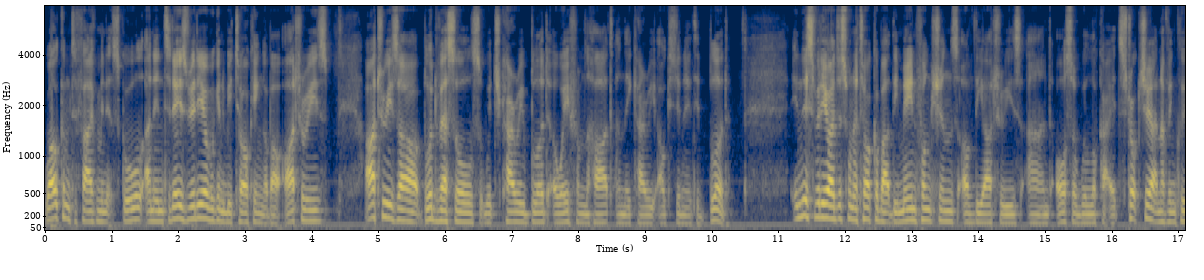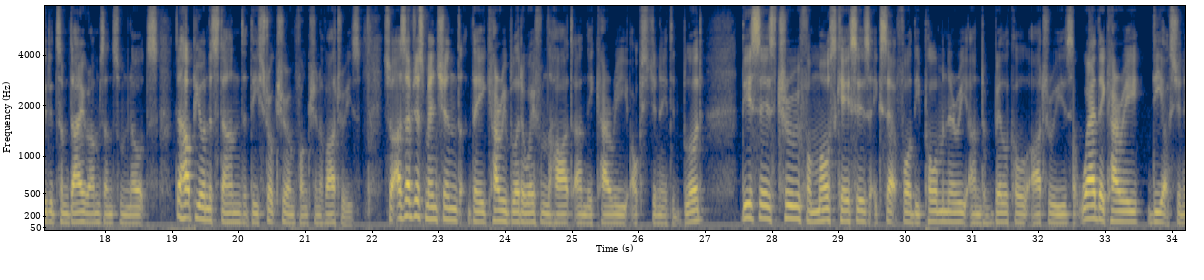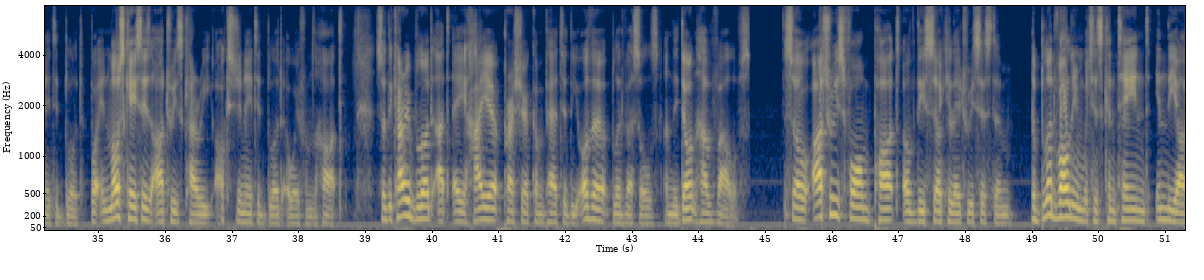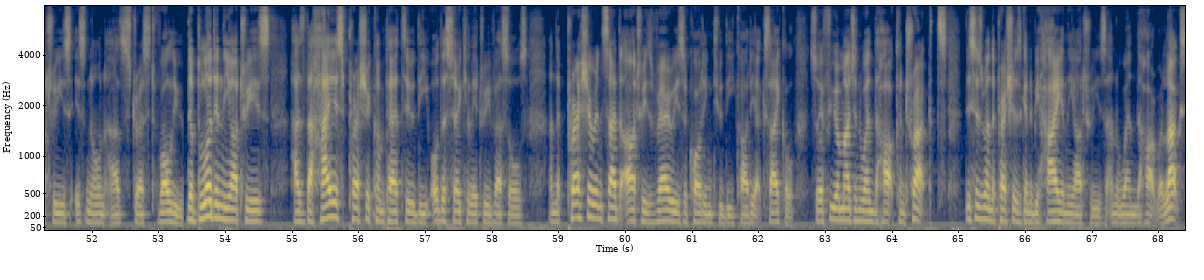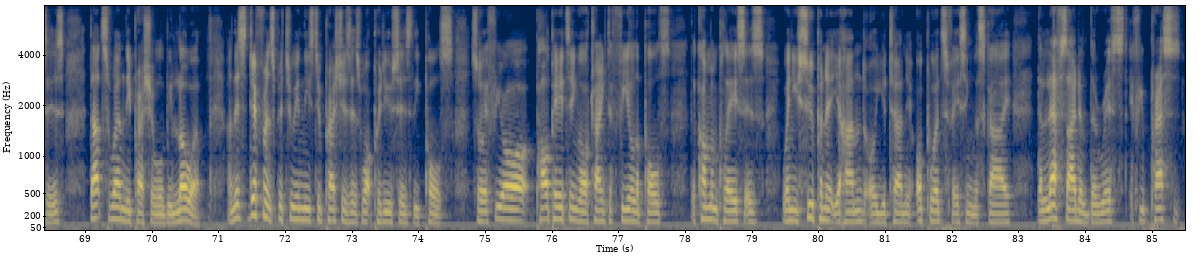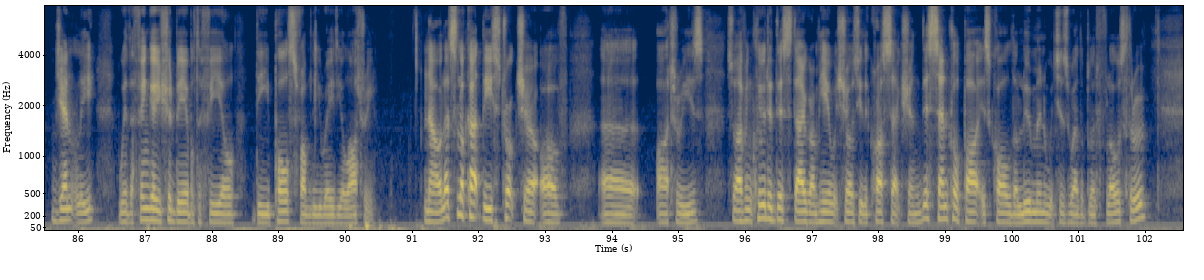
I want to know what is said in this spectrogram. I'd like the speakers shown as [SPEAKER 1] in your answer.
[SPEAKER 1] Welcome to 5 Minute School and in today's video we're going to be talking about arteries. Arteries are blood vessels which carry blood away from the heart and they carry oxygenated blood. In this video I just want to talk about the main functions of the arteries and also we'll look at its structure and I've included some diagrams and some notes to help you understand the structure and function of arteries. So as I've just mentioned they carry blood away from the heart and they carry oxygenated blood. This is true for most cases except for the pulmonary and umbilical arteries where they carry deoxygenated blood. But in most cases, arteries carry oxygenated blood away from the heart. So they carry blood at a higher pressure compared to the other blood vessels and they don't have valves. So arteries form part of the circulatory system the blood volume which is contained in the arteries is known as stressed volume. The blood in the arteries has the highest pressure compared to the other circulatory vessels and the pressure inside the arteries varies according to the cardiac cycle. So if you imagine when the heart contracts, this is when the pressure is going to be high in the arteries and when the heart relaxes, that's when the pressure will be lower. And this difference between these two pressures is what produces the pulse. So if you're palpating or trying to feel the pulse, the common is when you supinate your hand or you turn it upwards facing the sky, the left side of the wrist, if you press gently with a finger, you should be able to feel the pulse from the radial artery. Now let's look at the structure of uh, arteries. So I've included this diagram here which shows you the cross section. This central part is called the lumen which is where the blood flows through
